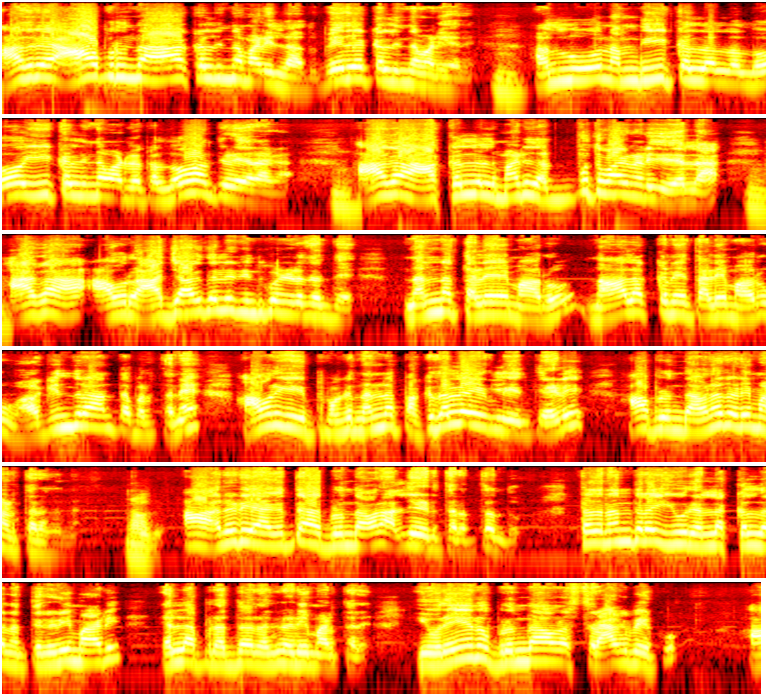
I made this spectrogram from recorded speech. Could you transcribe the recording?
ಆದ್ರೆ ಆ ಬೃಂದ ಆ ಕಲ್ಲಿಂದ ಮಾಡಿಲ್ಲ ಅದು. ಬೇರೆ ಕಲ್ಲಿಂದ ಮಾಡಿದ್ದಾರೆ. ಅಲ್ಲೋ ನಮ್ದು ಈ ಕಲ್ಲಲ್ಲೋ ಈ ಕಲ್ಲಿಂದ ಮಾಡ್ಬೇಕಲ್ಲೋ ಅಂತ ಹೇಳಿದಾಗ ಆಗ. ಆ ಕಲ್ಲಲ್ಲಿ ಮಾಡಿದ ಅದ್ಭುತವಾಗಿ ನಡೆದಿದೆ ಅಲ್ಲ ಆಗ ಅವರು ಆ ಜಾಗದಲ್ಲಿ ನಿಂತ್ಕೊಂಡಿರದಂತೆ ನನ್ನ ತಲೆಮಾರು ನಾಲ್ಕನೇ ತಲೆಮಾರು ವಾಗೀಂದ್ರ ಅಂತ ಬರ್ತಾನೆ. ಅವನಿಗೆ ನನ್ನ ಪಕ್ಕದಲ್ಲೇ ಇರ್ಲಿ ಅಂತ ಹೇಳಿ ಆ ಬೃಂದಾವನ ರೆಡಿ ಮಾಡ್ತಾರೆ ಅದನ್ನ. ಆ ರೆಡಿ ಆಗುತ್ತೆ ಆ ಬೃಂದಾವನ ಅಲ್ಲೇ ಇಡ್ತಾರೆ ತಂದು. ತದನಂತರ ಇವರೆಲ್ಲ ಕಲ್ಲನ್ನು ರೆಡಿ ಮಾಡಿ ಎಲ್ಲ ಬ್ರದ್ದ ರೆಡಿ ಮಾಡ್ತಾರೆ. ಇವರೇನು ಬೃಂದಾವನಸ್ಥರಾಗಬೇಕು ಆ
